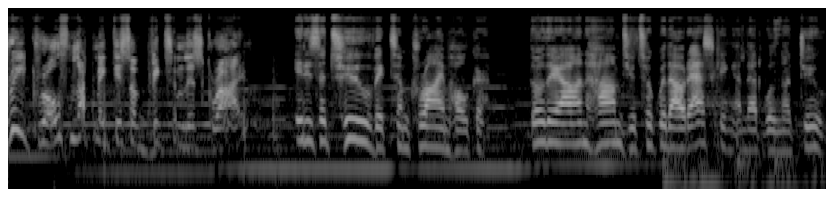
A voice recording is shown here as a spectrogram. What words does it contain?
regrowth not make this a victimless crime? It is a two-victim crime, Holger. Though they are unharmed, you took without asking, and that will not do.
